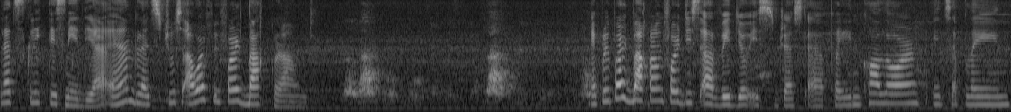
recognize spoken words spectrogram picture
let's click this media and let's choose our preferred background. My preferred background for this uh, video is just a plain color. It's a plain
